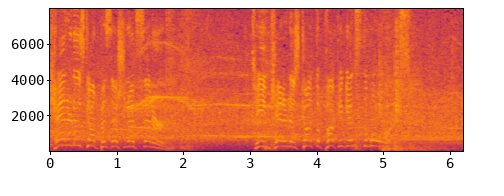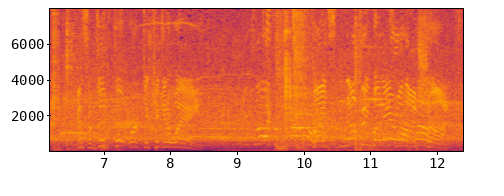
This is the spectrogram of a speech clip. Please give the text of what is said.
Canada's got possession at center. Team Canada's got the puck against the boards. And some good footwork to kick it away. Finds nothing but air on that shot.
